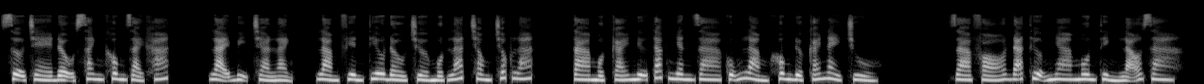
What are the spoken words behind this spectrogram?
Sợ chè đậu xanh không giải khát, lại bị trà lạnh, làm phiền tiêu đầu chờ một lát trong chốc lát. Ta một cái nữ tác nhân ra cũng làm không được cái này chủ. Gia phó đã thượng nha môn thỉnh lão ra.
